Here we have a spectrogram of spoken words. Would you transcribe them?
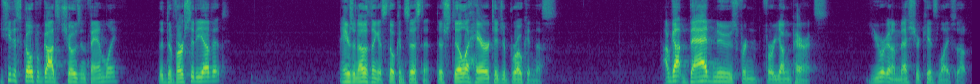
You see the scope of God's chosen family? The diversity of it? And here's another thing that's still consistent. There's still a heritage of brokenness. I've got bad news for, for young parents. You are going to mess your kids' lives up.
